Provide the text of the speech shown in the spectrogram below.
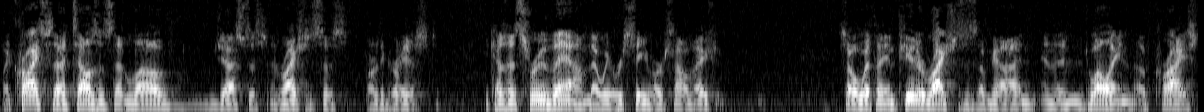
But Christ uh, tells us that love, justice, and righteousness are the greatest because it's through them that we receive our salvation. So with the imputed righteousness of God and the dwelling of Christ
